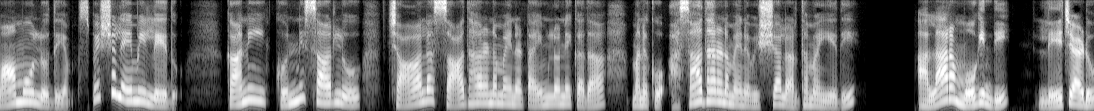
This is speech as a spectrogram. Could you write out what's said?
మామూలు ఉదయం. స్పెషల్ ఏమీ లేదు. కానీ కొన్నిసార్లు చాలా సాధారణమైన టైంలోనే కదా మనకు అసాధారణమైన విషయాలు అర్థమయ్యేది. అలారం మోగింది లేచాడు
